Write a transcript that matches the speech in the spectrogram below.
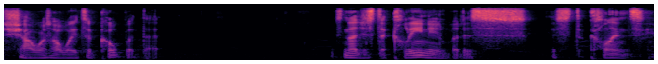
showers our way to cope with that. It's not just the cleaning, but it's it's the cleansing.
